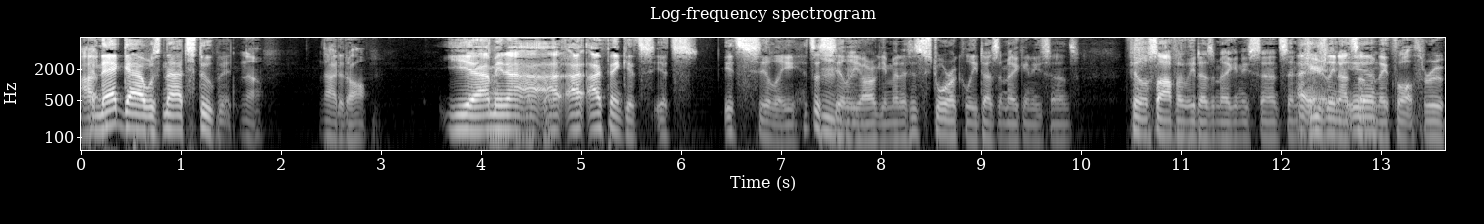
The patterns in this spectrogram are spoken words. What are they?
and that guy was not stupid. No, not at all. Yeah. I mean, I, I, I- I think it's it's it's silly. It's a silly argument. It historically doesn't make any sense. Philosophically doesn't make any sense, and it's usually not yeah. something they thought through.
